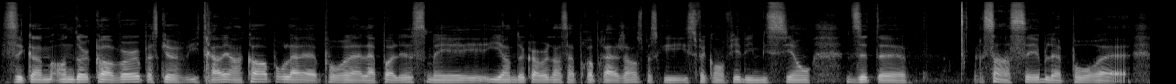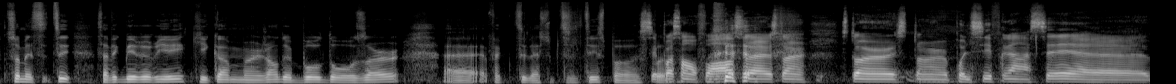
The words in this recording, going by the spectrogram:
c'est comme undercover parce qu'il travaille encore pour la, pour la, police, mais il est undercover dans sa propre agence parce qu'il se fait confier des missions dites. Euh, sensible pour euh, ça mais c'est tu sais, c'est avec Bérurier qui est comme un genre de bulldozer euh, fait que la subtilité c'est pas C'est pas son fort. C'est un, c'est un- c'est un- un policier français. euh,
